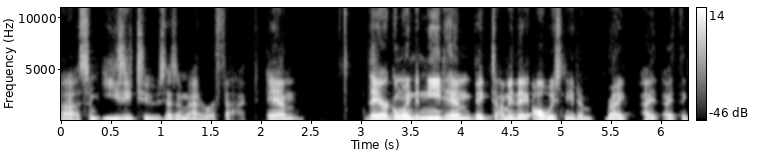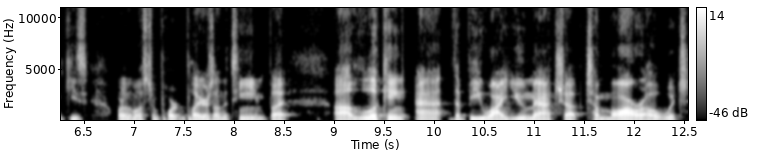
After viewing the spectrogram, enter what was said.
uh, some easy twos, as a matter of fact. And they are going to need him big time. I mean, they always need him, right? I, I think he's one of the most important players on the team. But uh, looking at the BYU matchup tomorrow, which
